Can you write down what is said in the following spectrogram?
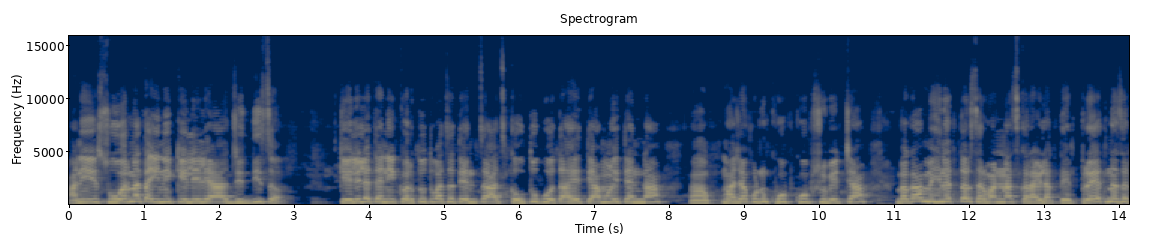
आणि सुवर्णाताईने केलेल्या जिद्दीचं केलेलं त्यांनी कर्तृत्वाचं त्यांचं आज कौतुक होत आहे. त्यामुळे त्यांना माझ्याकडून खूप खूप शुभेच्छा. बघा मेहनत तर सर्वांनाच करावी लागते. प्रयत्न जर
